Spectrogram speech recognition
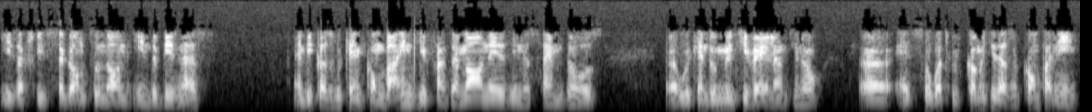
is actually second to none in the business. And because we can combine different mRNAs in the same dose, uh, we can do multivalent, you know. Uh, and so what we've committed as a company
